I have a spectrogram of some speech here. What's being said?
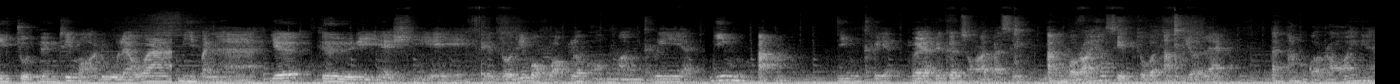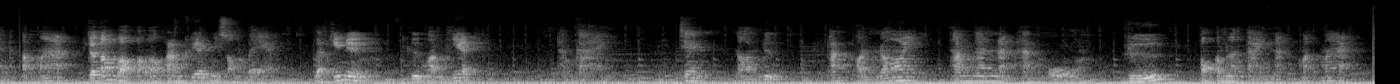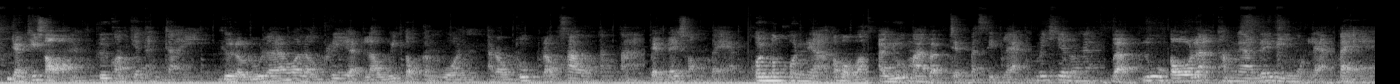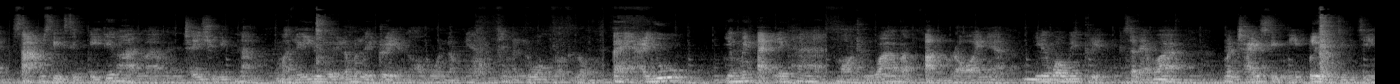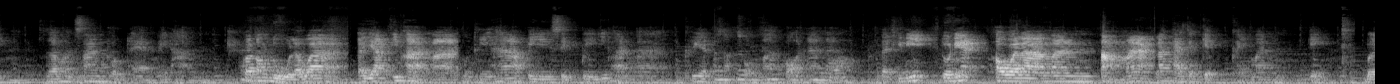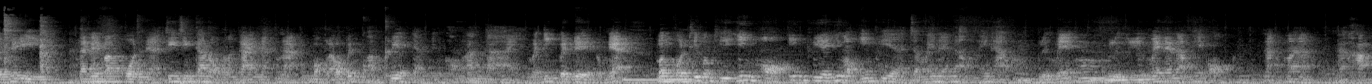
อีกจุดหนึ่งที่หมอดูแล้วว่ามีปัญหาเยอะคือ DHEA เป็นตัวที่บ่งบอกเรื่องของความเครียด ยิ่งต่ำยิ่งเครียดเลยอยากได้เกิน 280 ต่ำกว่า 150 ถือว่าต่ำเยอะแล้ว แต่ต่ำกว่าร้อยเนี่ยต่ำมาก จะต้องบอกก่อนว่าความเครียดมี 2 แบบ แบบที่ 1 คือความเครียดทางกาย เช่น นอนดึก พักผ่อนน้อยทำงานหนักหักโหมหรือออกกำลังกายหนักมาก ๆ อย่างที่ 2 คือความเครียดทางใจ คือเรารู้แล้วว่าเราเครียด เราวิตกกังวล เราทุกข์เราเศร้าต่างๆ เป็นได้ 2 แบบ คนบางคนเนี่ยเขาบอกว่าอายุมาแบบ7-80แล้วไม่เครียดแล้วนะแบบลูกโตแล้วทำงานได้ดีหมดแล้วแต่3-40 ปีที่ผ่านมามันใช้ชีวิตหนักมาเรื่อยๆแล้วมันเลยเดรนฮอร์โมนเหล่านี้ให้มันร่วงลดลง แต่อายุยังไม่แตะเลขห้าหมอถือว่าแบบต่ำร้อยเนี่ยเรียกว่าวิกฤต แสดงว่ามันใช้สิ่งนี้เปลี่ยนจริง ๆ แล้วมันสร้างทดแทนไม่ทัน ก็ต้องดูแล้วว่าระยะที่ผ่านมาบางที 5 ปี 10 ปีที่ผ่านมาเครียดสะสมมาก่อนหน้านั้นแต่ทีนี้ตัวเนี้ยพอเวลามันต่ำมากร่างกายจะเก็บไขมันเก่งเบิร์นไม่ดี แต่ในบางคนเนี่ยจริง ๆ การออกกำลังกายหนักๆบอกแล้วว่าเป็นความเครียดอย่างหนึ่งของร่างกาย มันยิ่งเป็นเดนตรงเนี้ยบางคนที่บางทียิ่งออกยิ่งเพลียยิ่งออกยิ่งเพลียจะไม่แนะนำให้ทำหรือไม่หรือหรือไม่แนะนำให้ออกหนักมากนะครับ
